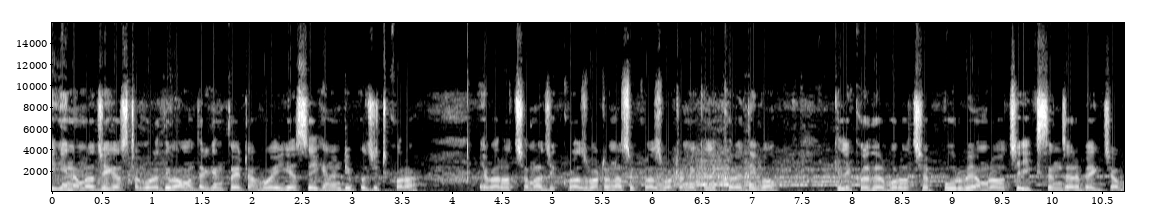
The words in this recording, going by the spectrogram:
এগেন আমরা যে কাজটা করে দেবো, আমাদের কিন্তু এটা হয়ে গেছে এখানে ডিপোজিট করা। এবার হচ্ছে আমরা যে ক্রস বাটন আছে ক্রস বাটনে ক্লিক করে দিব। ক্লিক করে দেওয়ার পর হচ্ছে পূর্বে আমরা হচ্ছে এক্সচেঞ্জারে ব্যাগ যাব।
